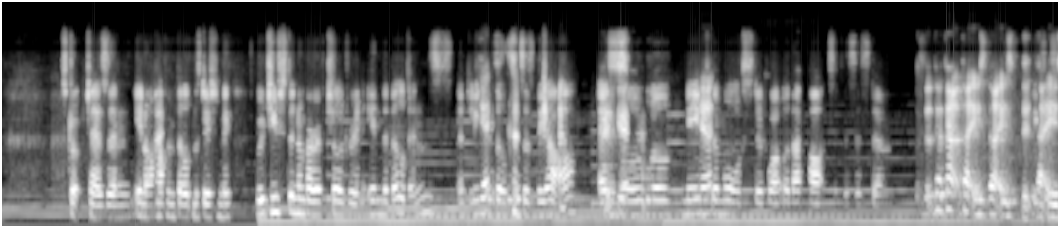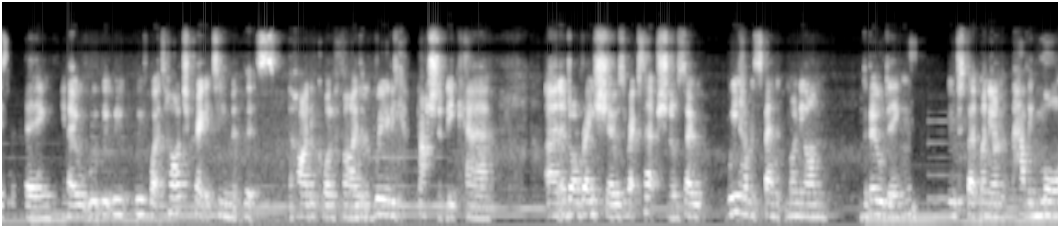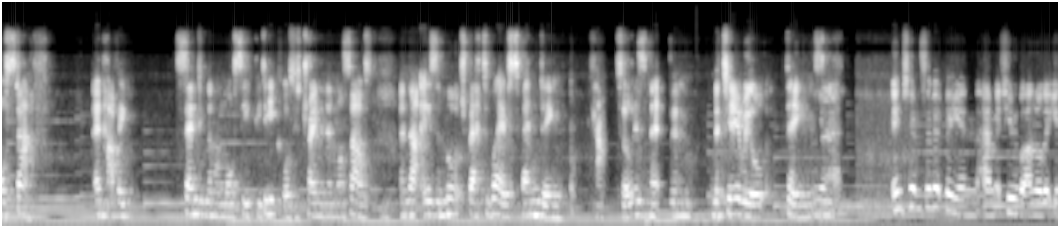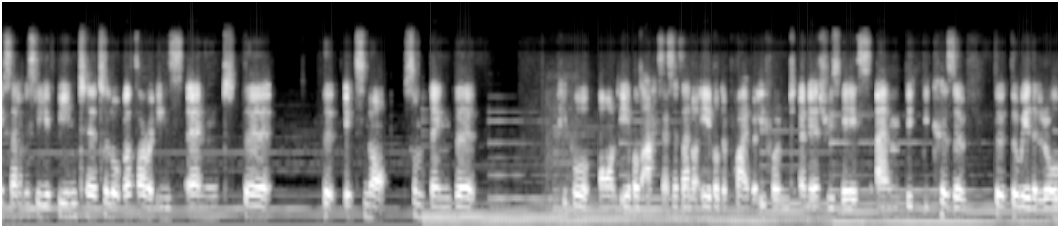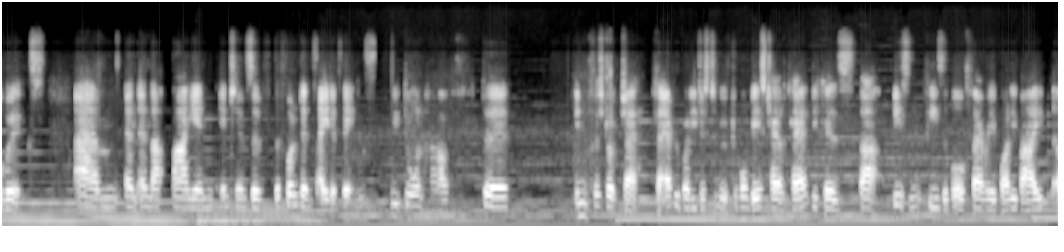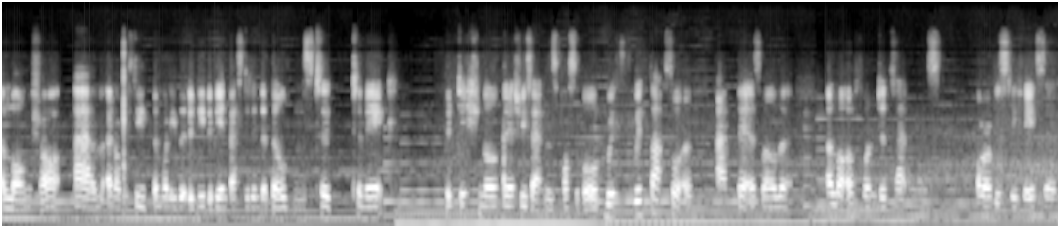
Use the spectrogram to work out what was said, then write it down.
structures and you know having buildings do something reduce the number of children in the buildings and leave Yes. the buildings as they are and we'll, we'll make Yeah. the most of what other parts of the system that, that, that is that is that is the thing. You know, we, we, we- we've worked hard to create a team that's highly qualified and really passionately care, and, our ratios are exceptional. So we haven't spent money on the buildings. We've spent money on having more staff and having sending them on more CPD courses, training them ourselves, and that is a much better way of spending capital, isn't it, than material things? Yeah. In terms of it being um, achievable, I know that you've said obviously you've been to, to local authorities and that that it's not something that people aren't able to access if they're not able to privately fund a nursery space um, be- because of the, the way that it all works um, and, and that buy-in in terms of the funding side of things. We don't have the infrastructure for everybody just to move to home-based childcare because that isn't feasible for everybody by a long shot. Um, and obviously the money that would need to be invested into buildings to to make additional nursery settings possible with with that sort of bit as well that a lot of funded settings are obviously facing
